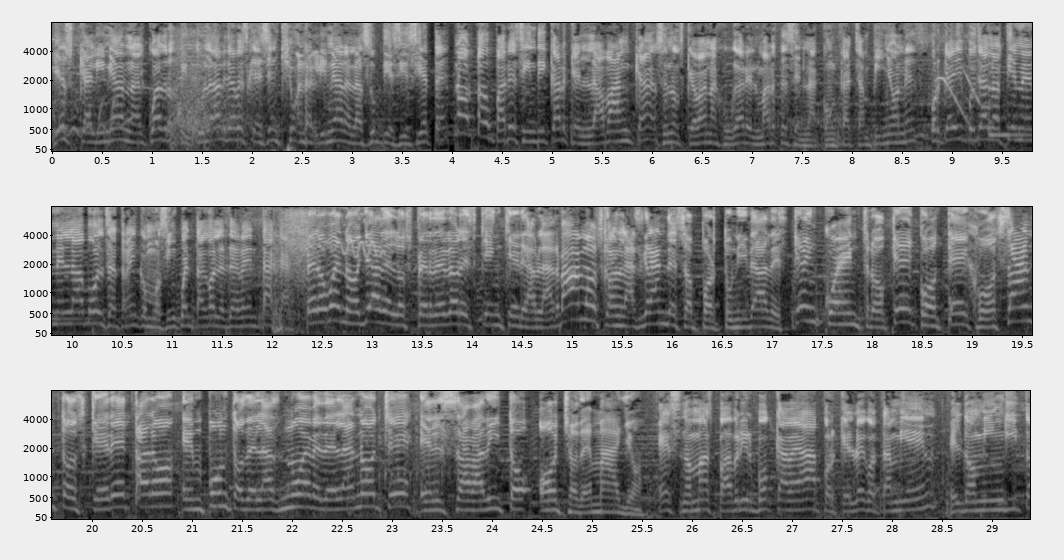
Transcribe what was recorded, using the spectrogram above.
Y es que alinearon al cuadro titular, ya ves que decían que iban a alinear a la sub-17. No, todo parece indicar que la banca son los que van a jugar el martes en la Conca Champiñones. Porque ahí pues ya la tienen en la bolsa, traen como 50 goles de ventaja. Pero bueno, ya de los perdedores, ¿quién quiere hablar? Vamos con las grandes oportunidades. ¿Qué encuentro? ¿Qué cotejo? Santos Querétaro en punto de las 9 de la noche el sabadito 8 de mayo. Es nomás para abrir boca, ¿verdad? Porque luego también el dominguito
